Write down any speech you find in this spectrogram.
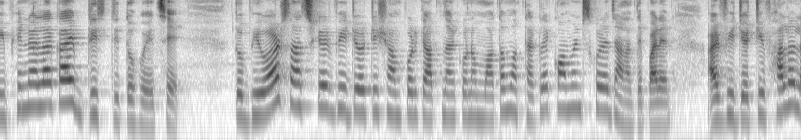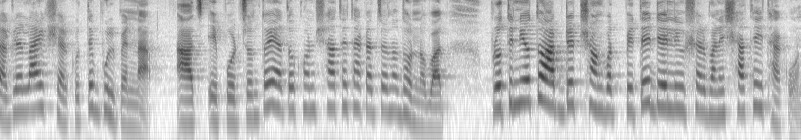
বিভিন্ন এলাকায় বিস্তৃত হয়েছে। তো ভিউয়ার্স, আজকের ভিডিওটি সম্পর্কে আপনার কোনো মতামত থাকলে কমেন্টস করে জানাতে পারেন। আর ভিডিওটি ভালো লাগলে লাইক শেয়ার করতে ভুলবেন না। আজ এ পর্যন্তই। এতক্ষণ সাথে থাকার জন্য ধন্যবাদ। প্রতিনিয়ত আপডেট সংবাদ পেতে ডেলি উষার বাণীর সাথেই থাকুন।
